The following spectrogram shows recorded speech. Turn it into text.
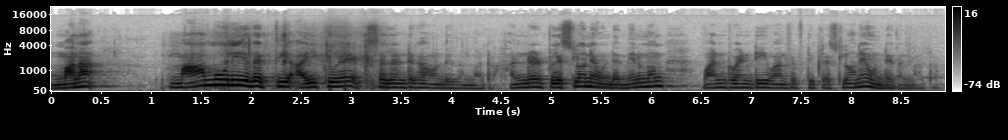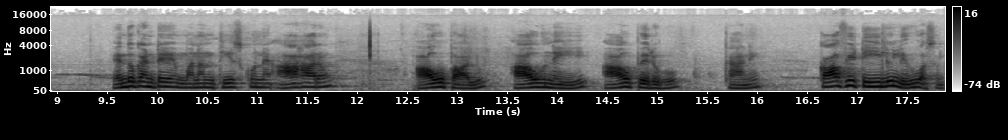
మన మామూలు వ్యక్తి ఐక్యూఏ ఎక్సలెంట్గా ఉండేది అనమాట హండ్రెడ్ ప్లస్లోనే ఉండేది. Minimum one twenty one fifty ప్లస్లోనే ఉండేది అనమాట ఎందుకంటే మనం తీసుకునే ఆహారం ఆవు పాలు ఆవు నెయ్యి ఆవు పెరుగు కానీ కాఫీ టీలు లేవు అసలు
